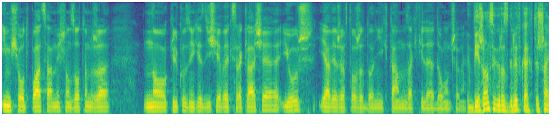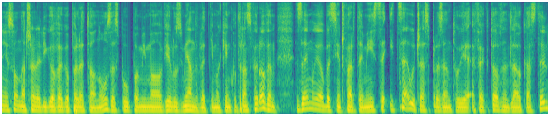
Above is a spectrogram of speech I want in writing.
im się odpłaca, myśląc o tym, że No, kilku z nich jest dzisiaj w Ekstraklasie już. Ja wierzę w to, że do nich tam za chwilę dołączymy. W bieżących rozgrywkach Tyszanie są na czele ligowego peletonu. Zespół pomimo wielu zmian w letnim okienku transferowym zajmuje obecnie czwarte miejsce i cały czas prezentuje efektowny dla oka styl,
